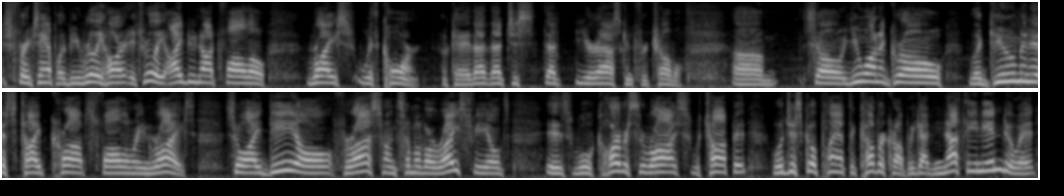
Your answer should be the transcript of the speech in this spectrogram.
for example it'd be really hard it's really i do not follow rice with corn okay that that just that you're asking for trouble um, so you want to grow leguminous type crops following rice. So ideal for us on some of our rice fields is we'll harvest the rice, we'll chop it, we'll just go plant the cover crop. We got nothing into it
